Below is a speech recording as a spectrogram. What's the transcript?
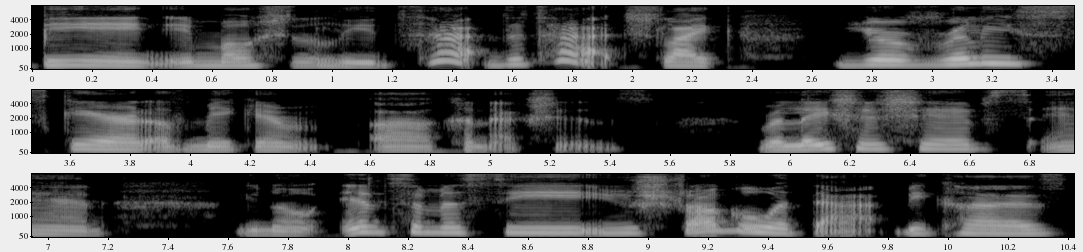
being emotionally deta- detached. Like you're really scared of making uh, connections, relationships, and you know intimacy. You struggle with that because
